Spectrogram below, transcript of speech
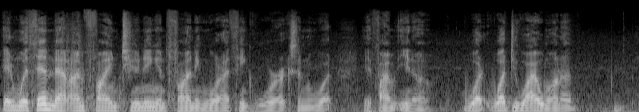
And within that, I'm fine tuning and finding what I think works and what if I'm, you know, what what do I want to,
